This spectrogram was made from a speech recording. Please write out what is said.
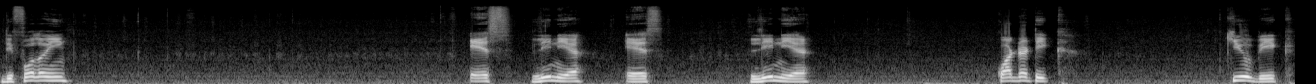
the following as linear as linear quadratic cubic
